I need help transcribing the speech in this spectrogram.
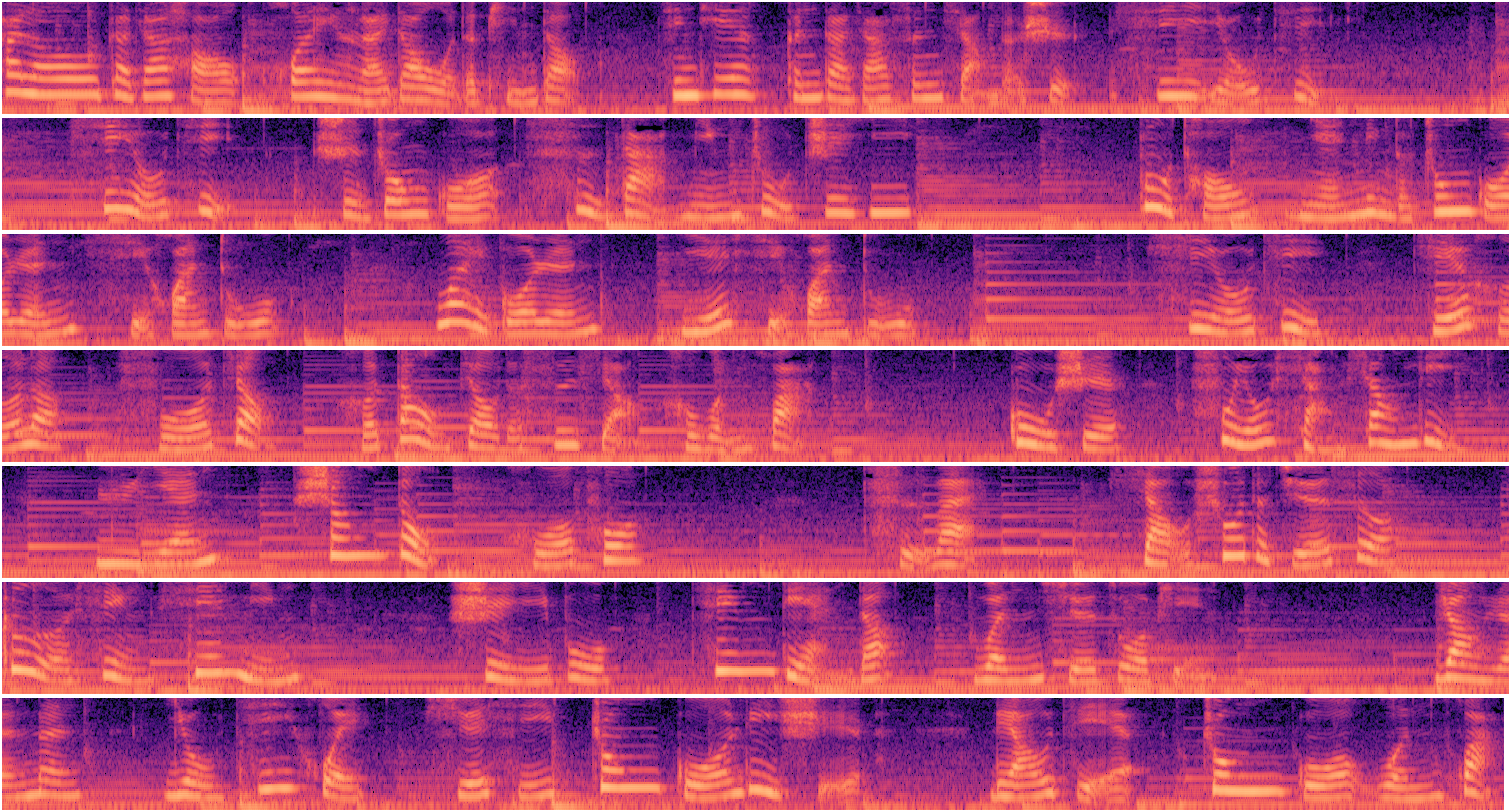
Hello，大家好，欢迎来到我的频道。今天跟大家分享的是《西游记》。《西游记》是中国四大名著之一，不同年龄的中国人喜欢读，外国人也喜欢读。《西游记》结合了佛教和道教的思想和文化，故事。富有想象力，语言生动活泼。此外，小说的角色个性鲜明，是一部经典的文学作品，让人们有机会学习中国历史，了解中国文化。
